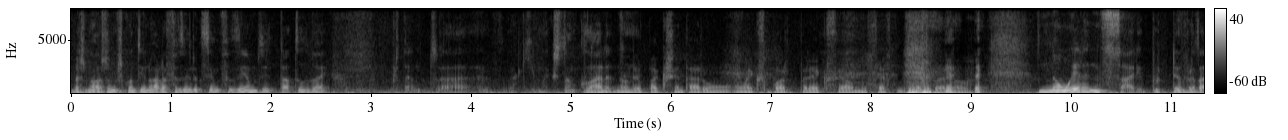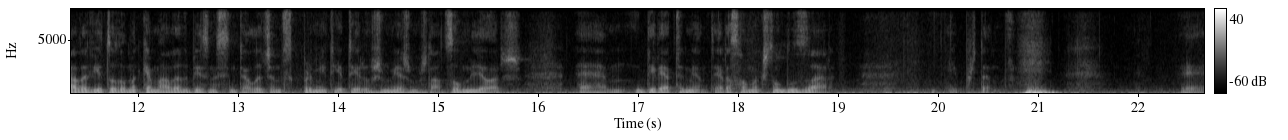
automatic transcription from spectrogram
mas nós vamos continuar a fazer o que sempre fazemos e está tudo bem. Portanto, há aqui uma questão clara. Não, não de- deu para acrescentar um, um export para Excel no soft- no software novo. não era necessário, porque na verdade havia toda uma camada de business intelligence que permitia ter os mesmos dados ou melhores ehm, diretamente. Era só uma questão de usar. E portanto, é,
